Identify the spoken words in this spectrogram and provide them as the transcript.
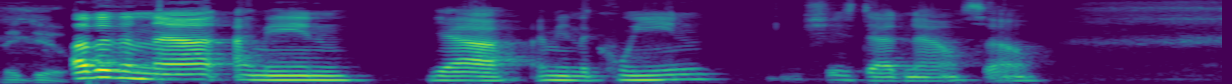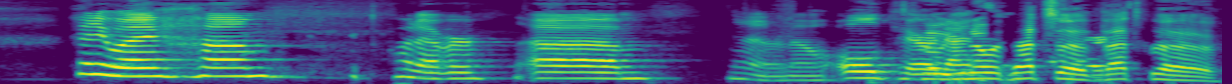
They do. other than that, I mean, yeah, I mean the queen, she's dead now. So anyway, um, whatever. Um, I don't know. Old So paradise. you know? That's a that's a.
